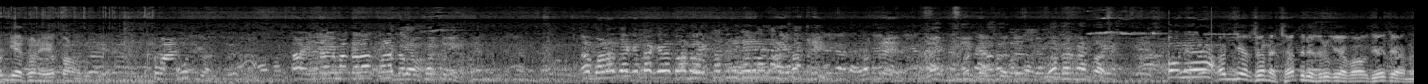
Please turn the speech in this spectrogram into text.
અગિયારસો ને એકાણું રૂપિયા. અગિયારસો ને છત્રીસ રૂપિયા ભાવ થયો છે આનો.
